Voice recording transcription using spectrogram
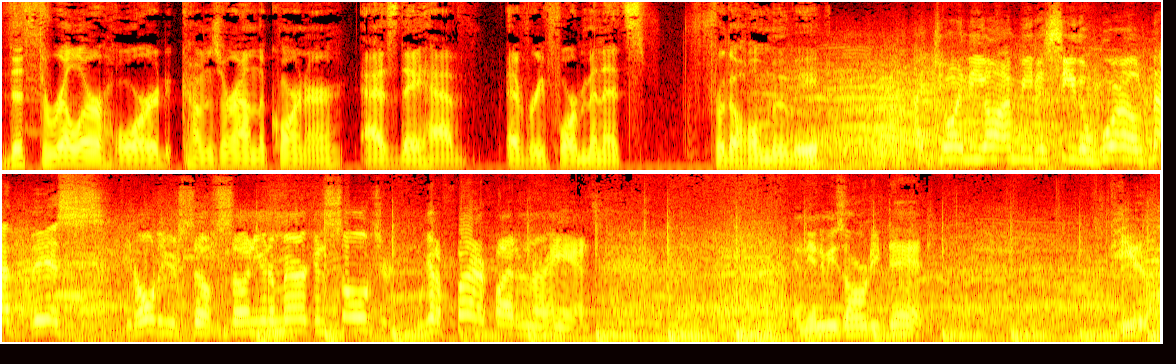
the thriller horde comes around the corner as they have every 4 minutes for the whole movie. I joined the army to see the world, not this. Get hold of yourself, son. You're an American soldier. We got a firefight in our hands. And the enemy's already dead. Beautiful.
